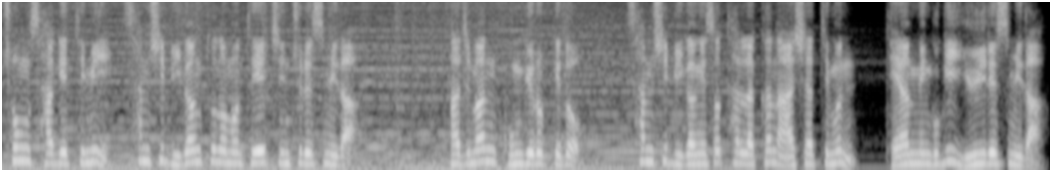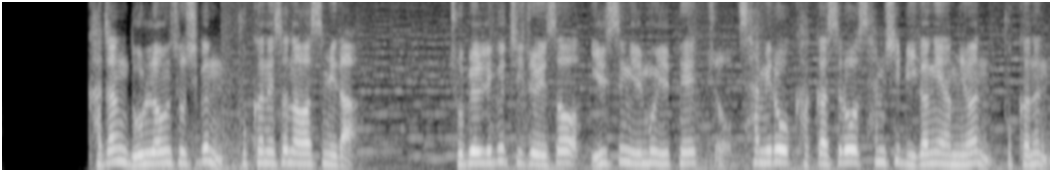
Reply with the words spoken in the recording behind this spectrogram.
총 4개 팀이 32강 토너먼트에 진출했습니다. 하지만 공교롭게도 32강에서 탈락한 아시아 팀은 대한민국이 유일했습니다. 가장 놀라운 소식은 북한에서 나왔습니다. 조별리그 지조에서 1승 1무 1패했죠. 3위로 가까스로 32강에 합류한 북한은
